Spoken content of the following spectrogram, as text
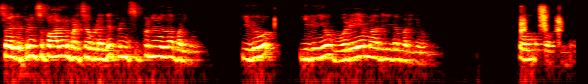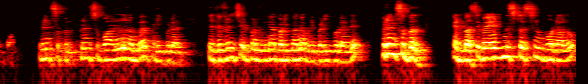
ஸோ இது பிரின்சிபால்னு படிச்சிடக்கூடாது பிரின்சிபல்னு தான் படிக்கணும். இதுவும் இதையும் ஒரே மாதிரி தான் படிக்கணும். பிரின்சிபல் பிரின்சிபால்னு நம்ம படிக்கக்கூடாது. இதை டிஃபரன்ஷியேட் பண்ணுறதுக்காக படிப்பாங்க. அப்படி படிக்கக்கூடாது. பிரின்சிபல் ஹெட் மாஸ்டர் இப்போ ஹெட் மிஸ்டர்ஸ்னு போட்டாலும்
